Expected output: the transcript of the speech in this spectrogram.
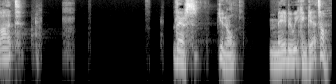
But there's, you know, maybe we can get them.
